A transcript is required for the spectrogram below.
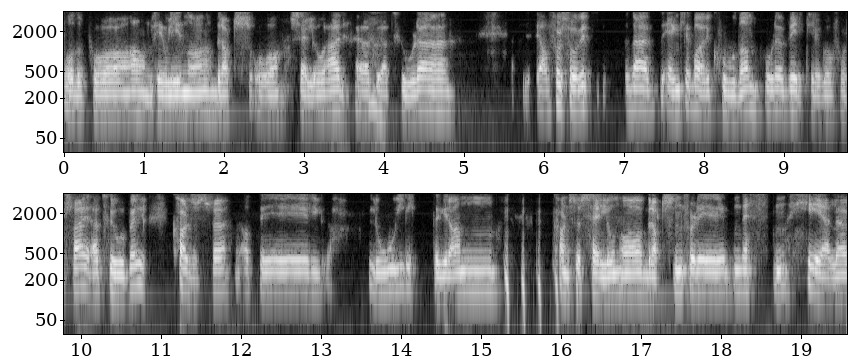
både på annenfiolin og bratsj og cello her. Jeg, jeg, tror det Ja, for så vidt. Det er egentlig bare kodene hvor det virkelig går for seg. Jeg tror vel kanskje at de lo lite grann kanskje celloen og bratsjen, fordi nesten hele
